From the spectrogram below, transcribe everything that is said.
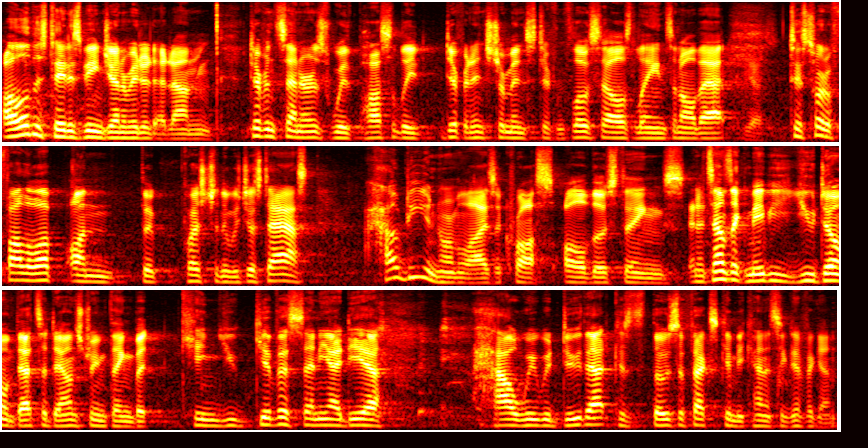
all of this data is being generated at um, different centers with possibly different instruments, different flow cells, lanes, and all that. Yes. To sort of follow up on the question that was just asked, how do you normalize across all of those things? And it sounds like maybe you don't, that's a downstream thing, but can you give us any idea how we would do that? Because those effects can be kind of significant.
